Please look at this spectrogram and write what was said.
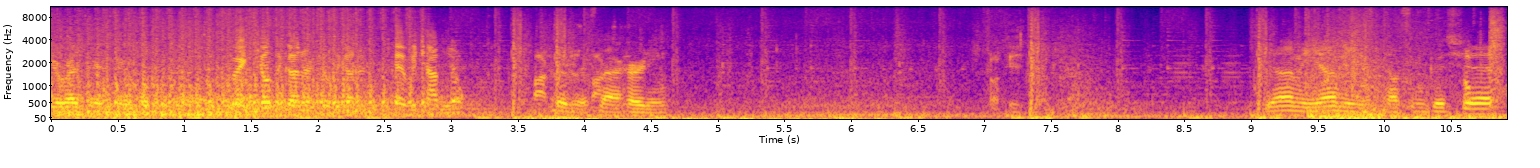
your resume's gonna Wait, kill the gunner, kill the gunner. Okay, we chopped Yeah. him. Because it's not hurting. Yummy, yummy. Got some good shit.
